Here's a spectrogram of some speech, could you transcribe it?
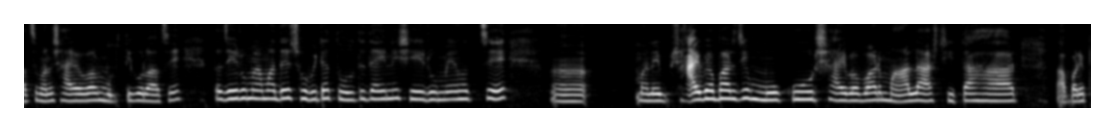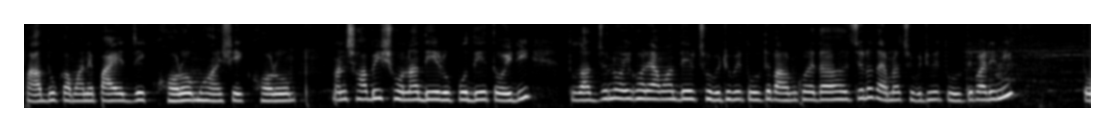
আছে মানে সাই বাবার মূর্তিগুলো আছে, তো যে রুমে আমাদের ছবিটা তুলতে দেয়নি, সেই রুমে হচ্ছে মানে সাই বাবার যে মুকুট সাই বাবার মালা, সীতাহার, তারপরে পাদুকা মানে পায়ের যে খরম হয় সেই খরম মানে সবই সোনা দিয়ে, রূপো দিয়ে তৈরি। তো তার জন্য ওই ঘরে আমাদের ছবি টবি তুলতে বারণ করে দেওয়া হয়েছিল, তাই আমরা ছবি টবি তুলতে পারিনি। তো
